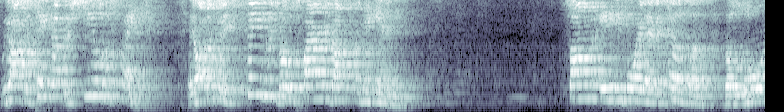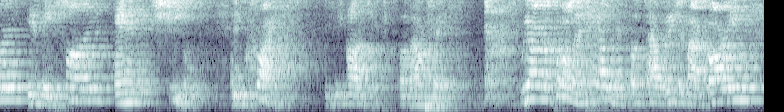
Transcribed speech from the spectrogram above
We are to take up the shield of faith in order to extinguish those fiery darts from the enemy. Psalm 84 11 tells us the Lord is a sun and shield, and Christ is the object of our faith. We are to put on the helmet of salvation by guarding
